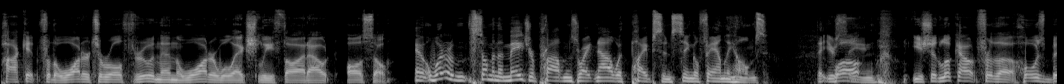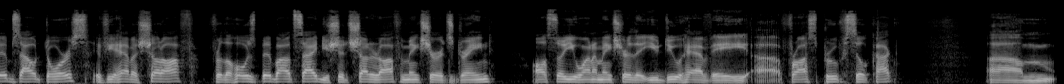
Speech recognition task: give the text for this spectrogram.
pocket for the water to roll through, and then the water will actually thaw it out also. And what are some of the major problems right now with pipes in single family homes that you're well, seeing? you should look out for the hose bibs outdoors. If you have a shut off for the hose bib outside, you should shut it off and make sure it's drained. Also, you want to make sure that you do have a uh, frost proof sillcock. Um,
